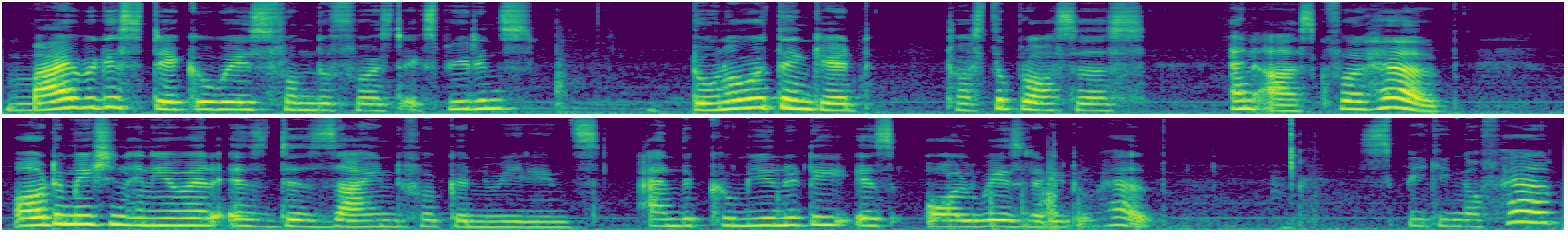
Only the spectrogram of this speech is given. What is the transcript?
my biggest takeaways from the first experience don't overthink it, trust the process, and ask for help. Automation Anywhere is designed for convenience, and the community is always ready to help. Speaking of help,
